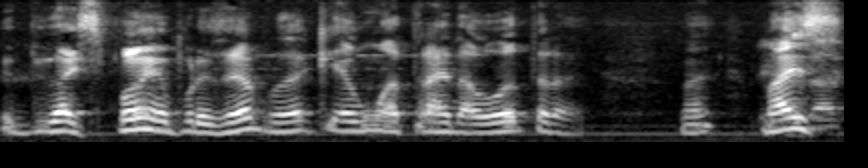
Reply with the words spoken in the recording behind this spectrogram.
da Espanha, por exemplo, né, que é uma atrás da outra. Né? Mas,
